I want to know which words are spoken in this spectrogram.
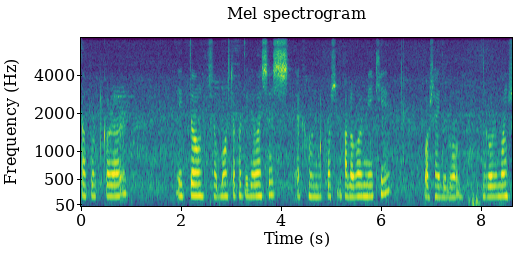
সাপোর্ট করার। এই তো সব মশলাপাতি দেওয়া শেষ। এখন ভালোভাবে মেখে বসাই দেব। গরুর মাংস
